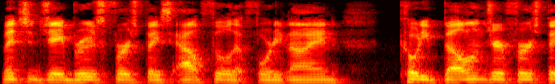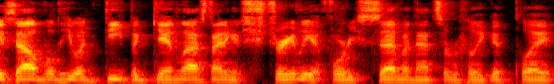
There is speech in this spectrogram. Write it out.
Mentioned Jay Bruce, first base outfield at 49. Cody Bellinger, first base outfield. He went deep again last night against Straily at 47. That's a really good play.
